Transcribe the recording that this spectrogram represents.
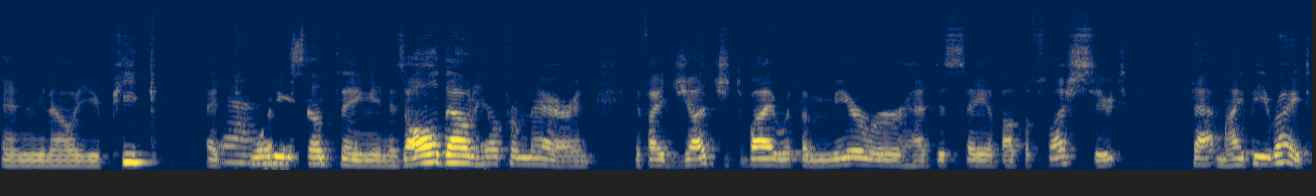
and you know you peak at yeah. 20 something and it's all downhill from there. And if i judged by what the mirror had to say about the flesh suit that might be right.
